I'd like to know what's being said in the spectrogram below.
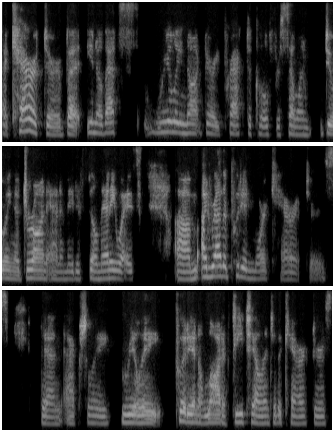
a character but you know that's really not very practical for someone doing a drawn animated film anyways um, i'd rather put in more characters than actually really put in a lot of detail into the characters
